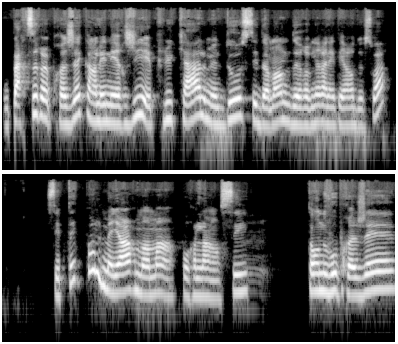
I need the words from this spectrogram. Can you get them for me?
ou partir un projet quand l'énergie est plus calme, douce et demande de revenir à l'intérieur de soi, c'est peut-être pas le meilleur moment pour lancer ton nouveau projet,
